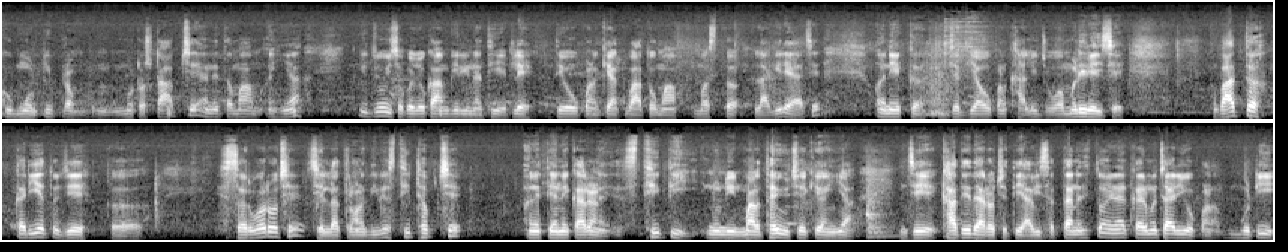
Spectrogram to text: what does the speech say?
ખૂબ મોટી મોટો સ્ટાફ છે અને તમામ અહીંયા જોઈ શકો છો કામગીરી નથી એટલે તેઓ પણ ક્યાંક વાતોમાં મસ્ત લાગી રહ્યા છે અનેક જગ્યાઓ પણ ખાલી જોવા મળી રહી છે. વાત કરીએ તો જે સર્વરો છે, છેલ્લા ત્રણ દિવસથી ઠપ છે અને તેને કારણે સ્થિતિનું નિર્માણ થયું છે કે અહીંયા જે ખાતેદારો છે તે આવી શકતા નથી. તો એના કર્મચારીઓ પણ મોટી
